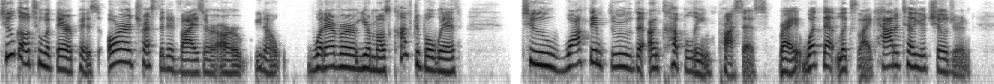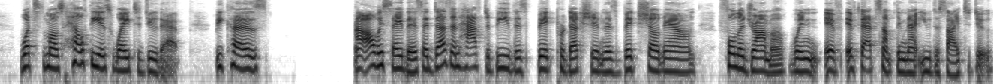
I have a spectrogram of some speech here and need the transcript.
to go to a therapist or a trusted advisor or, you know, whatever you're most comfortable with to walk them through the uncoupling process, right? What that looks like, how to tell your children what's the most healthiest way to do that. Because I always say this it doesn't have to be this big production, this big showdown full of drama when if if that's something that you decide to do.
